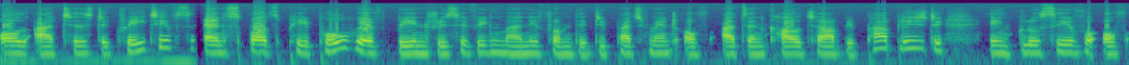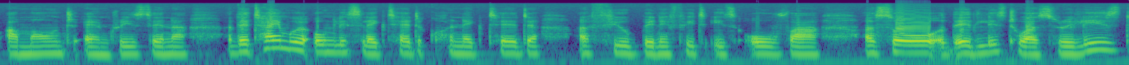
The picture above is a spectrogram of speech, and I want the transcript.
all artists, creatives, and sports people who have been receiving money from the Department of Arts and Culture be published, inclusive of amount and reason. At the time, we only selected connected a few benefit is over. Uh, so the list was released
